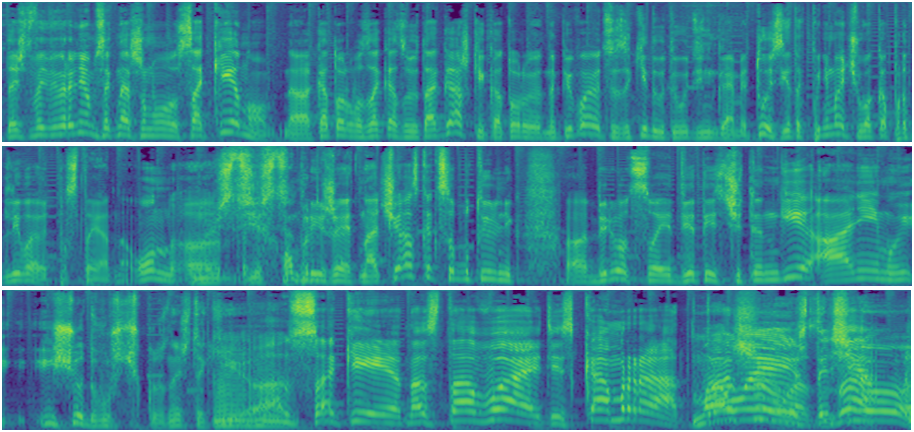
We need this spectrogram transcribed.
Значит, вернемся к нашему Сакену, а, которого заказывают агашки, которые напиваются и закидывают его деньгами. То есть, я так понимаю, чувака продлевают постоянно. Он, э, Ну, естественно. он приезжает на час, как собутыльник, э, берет свои 2000 тенге, а они ему еще двушечку, знаешь, такие. «А, Сакен, оставайтесь, прошу Малыш, ты да». чего?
